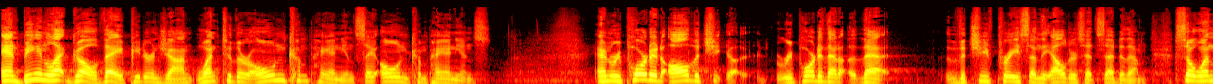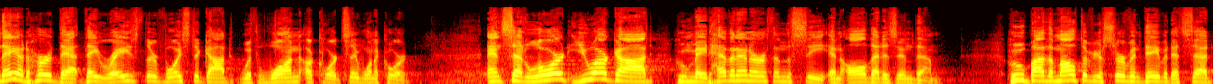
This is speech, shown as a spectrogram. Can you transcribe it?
And being let go, they, Peter and John, went to their own companions, say own companions, and reported all the chi- uh, reported that uh, that the chief priests and the elders had said to them. So when they had heard that, they raised their voice to God with one accord, say one accord, and said, "Lord, you are God who made heaven and earth and the sea and all that is in them." Who by the mouth of your servant David had said,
